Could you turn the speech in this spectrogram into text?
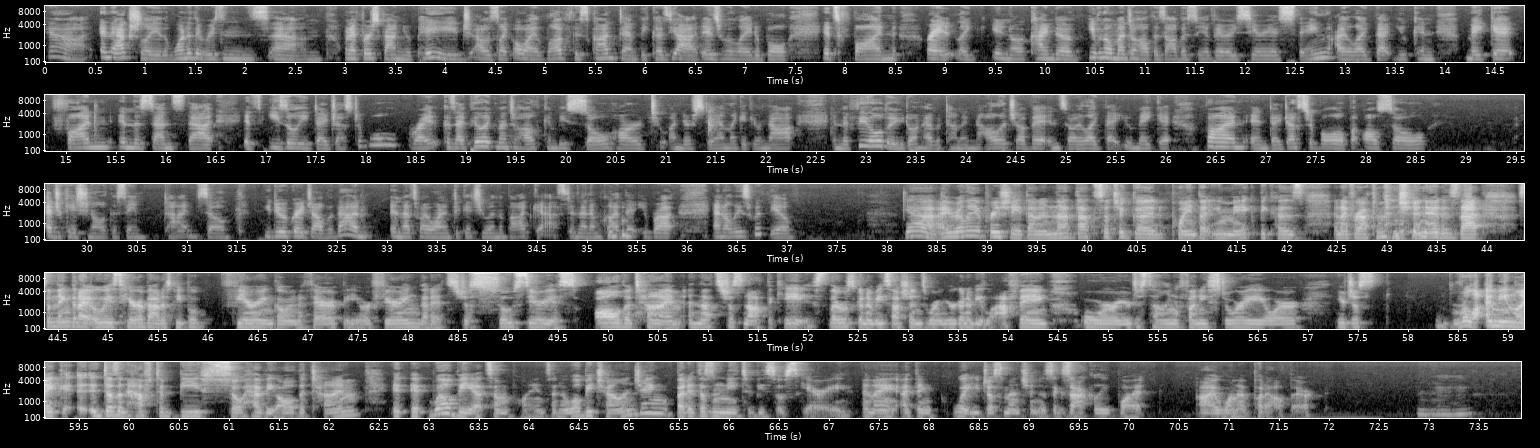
Yeah, and actually, one of the reasons um, when I first found your page, I was like, "Oh, I love this content because yeah, it is relatable, it's fun, right? Like you know, kind of even though mental health is obviously a very serious thing, I like that you can make it fun in the sense that it's easily digestible, right? Because I feel like mental health can be so hard to understand, like if you're not in the field or you don't have a ton of knowledge of it, and so I like that you make it fun and digestible, but also educational at the same time. So you do a great job with that. And that's why I wanted to get you in the podcast. And then I'm glad mm-hmm. that you brought Annalise with you. Yeah, I really appreciate that. And that that's such a good point that you make because and I forgot to mention it is that something that I always hear about is people fearing going to therapy or fearing that it's just so serious all the time and that's just not the case. There's going to be sessions where you're going to be laughing or you're just telling a funny story or you're just I mean, like it doesn't have to be so heavy all the time. It it will be at some points, and it will be challenging, but it doesn't need to be so scary. And I I think what you just mentioned is exactly what I want to put out there. Mm-hmm.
